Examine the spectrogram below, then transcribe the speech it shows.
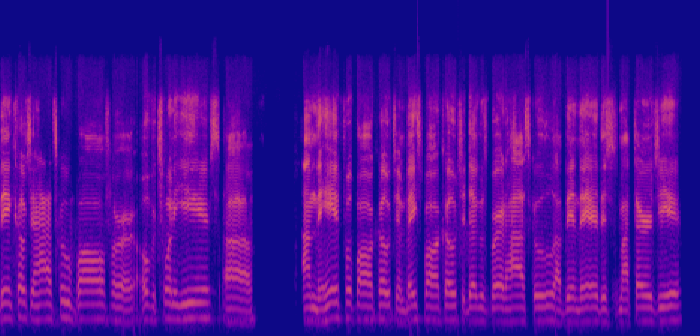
been coaching high school ball for over 20 years. Uh, I'm the head football coach and baseball coach at Douglas Byrd High School. I've been there. This is my third year.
